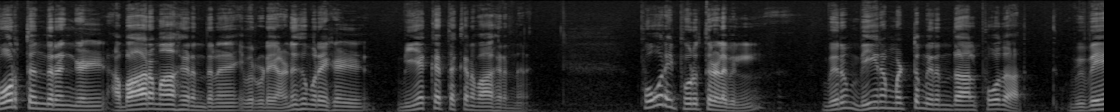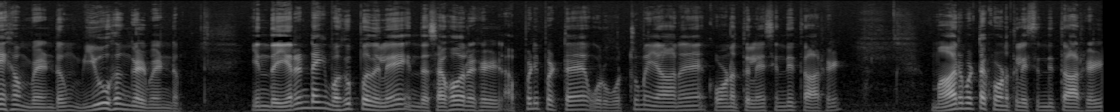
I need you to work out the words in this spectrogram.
போர்த்தந்திரங்கள் அபாரமாக இருந்தன இவருடைய அணுகுமுறைகள் வியக்கத்தக்கனவாக இருந்தன. போரை பொறுத்தளவில் வெறும் வீரம் மட்டும் இருந்தால் போதாது. விவேகம் வேண்டும் வியூகங்கள் வேண்டும். இந்த இரண்டையும் வகுப்பதிலே இந்த சகோதரர்கள் அப்படிப்பட்ட ஒரு ஒற்றுமையான கோணத்திலே சிந்தித்தார்கள் மாறுபட்ட கோணத்திலே சிந்தித்தார்கள்.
